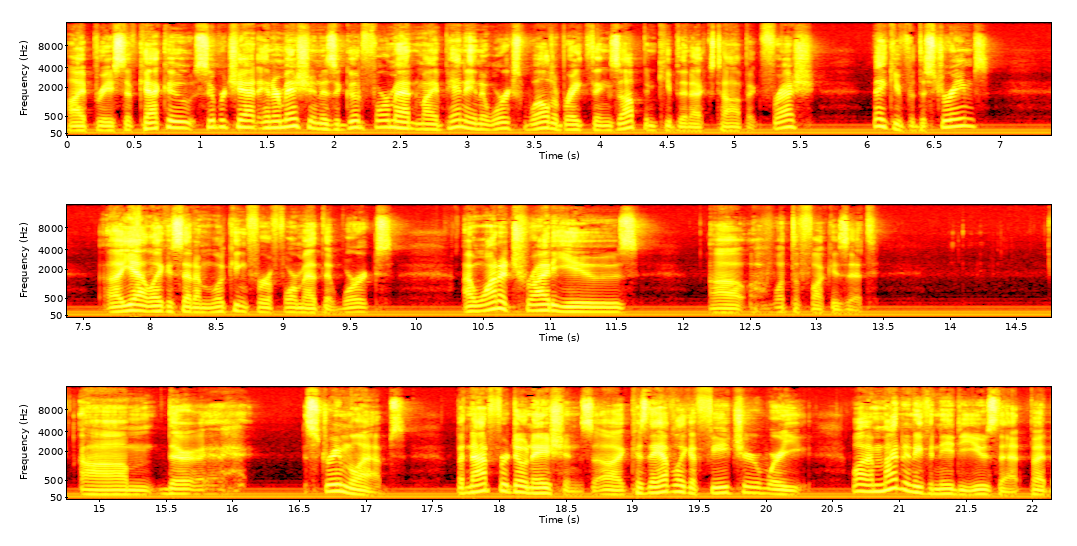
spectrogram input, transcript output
High Priest of Keku, Super Chat Intermission is a good format in my opinion. It works well to break things up and keep the next topic fresh. Thank you for the streams. Uh, yeah, like I said, I'm looking for a format that works. I want to try to use, uh, what the fuck is it? Um, they're Streamlabs, but not for donations, because they have like a feature where you, well, I might not even need to use that, but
